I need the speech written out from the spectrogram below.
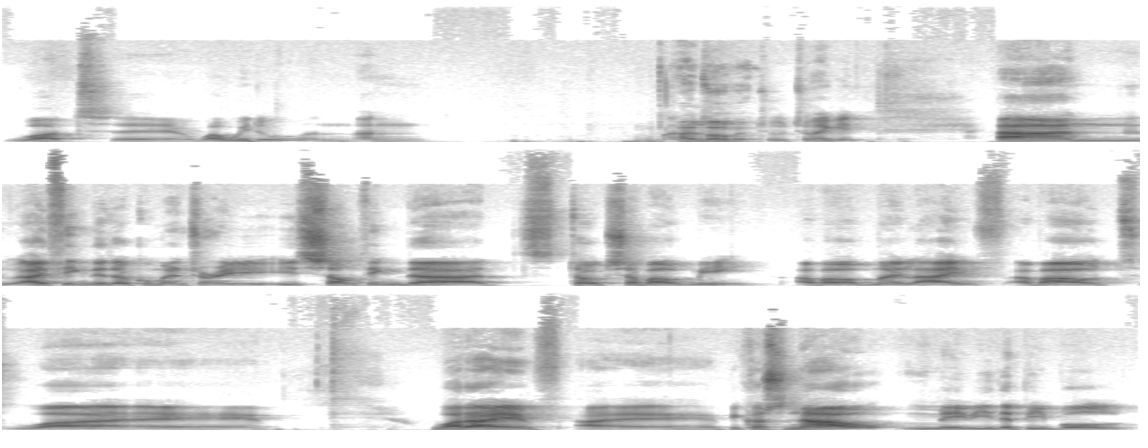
what uh, what we do and, and I love to, it. to, to make it. And I think the documentary is something that talks about me, about my life, about what uh, what I've I, because now maybe the people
